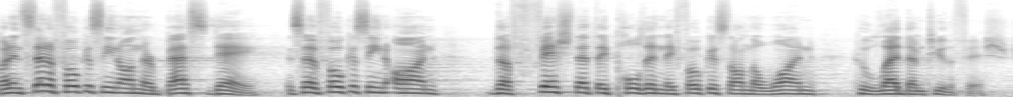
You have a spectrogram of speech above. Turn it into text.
But instead of focusing on their best day, instead of focusing on the fish that they pulled in, they focused on the one who led them to the fish.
